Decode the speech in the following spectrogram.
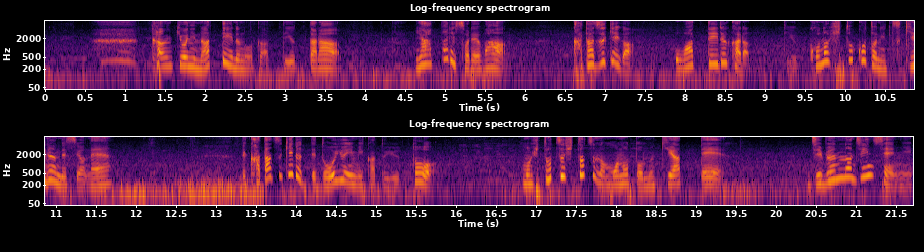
環境になっているのかって言ったらやっぱりそれは片付けが終わっているからっていうこの一言に尽きるんですよね。で片付けるってどういう意味かというともう一つ一つのものと向き合って自分の人生に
